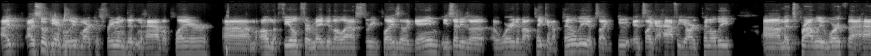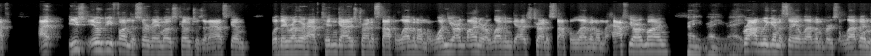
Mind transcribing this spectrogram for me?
I I still can't believe Marcus Freeman didn't have a player um, on the field for maybe the last three plays of the game. He said he was a, a worried about taking a penalty. It's like it's like a half a yard penalty. Um, it's probably worth that half I you, it would be fun to survey most coaches and ask them would they rather have 10 guys trying to stop 11 on the one yard line or 11 guys trying to stop 11 on the half yard line? Right right right. Probably going to say 11 versus 11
